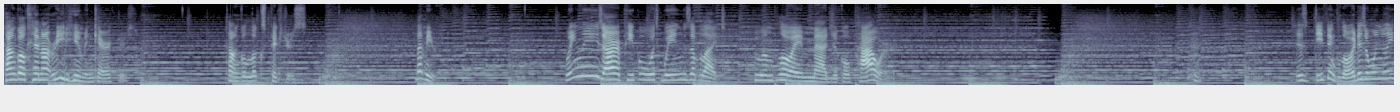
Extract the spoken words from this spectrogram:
Kongol cannot read human characters. Kongol looks pictures. Let me read. Winglies are people with wings of light who employ magical power. Hmm. Is, do you think Lloyd is a Wingly?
